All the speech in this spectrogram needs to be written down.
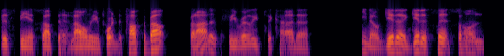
this being something not only important to talk about, but honestly, really to kind of, you know, get a get a sense on,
